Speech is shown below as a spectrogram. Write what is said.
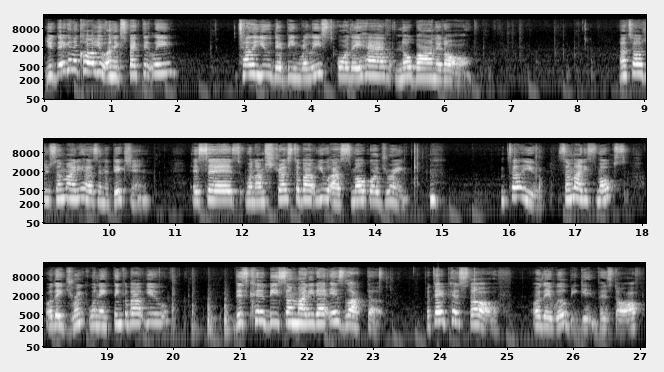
You, they're going to call you unexpectedly telling you they're being released or they have no bond at all. I told you somebody has an addiction. It says, when I'm stressed about you, I smoke or drink. I'm telling you, somebody smokes or they drink when they think about you. This could be somebody that is locked up. But they pissed off. Or they will be getting pissed off.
